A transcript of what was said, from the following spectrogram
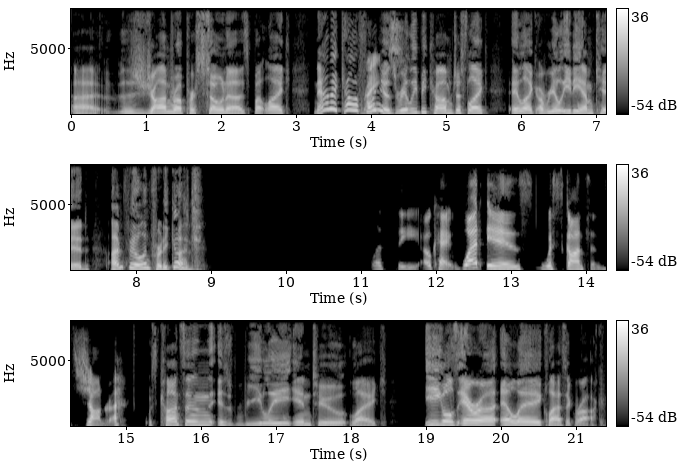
uh genre personas, but like now that California's Right. really become just like a like a real EDM kid, I'm feeling pretty good. Let's see. Okay, what is Wisconsin's genre? Wisconsin is really into like Eagles era LA classic rock.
